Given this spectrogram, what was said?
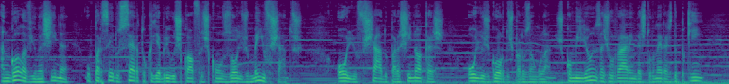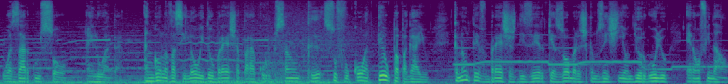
Angola viu na China o parceiro certo que lhe abriu os cofres com os olhos meio fechados olho fechado para chinocas, olhos gordos para os angolanos. Com milhões a jorrarem das torneiras de Pequim, o azar começou em Luanda. Angola vacilou e deu brecha para a corrupção que sufocou até o papagaio, que não teve brechas de dizer que as obras que nos enchiam de orgulho eram, afinal,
